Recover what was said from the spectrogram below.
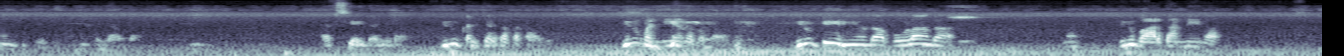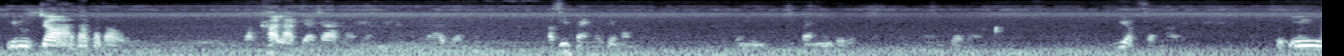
ਮੰਗ ਕੀਤੇ ਪੰਜਾਬ ਦਾ ਐਫਸੀਆਈ ਦਾ ਜਿਹੜਾ ਜਿਹਨੂੰ ਕਲਚਰ ਦਾ ਪਤਾ ਹੋਵੇ, ਜਿਹਨੂੰ ਮੰਡੀਆਂ ਦਾ ਪਤਾ ਹੋਵੇ, ਜਿਹਨੂੰ ਢੇਰੀਆਂ ਦਾ, ਬੋਲਾਂ ਦਾ ਜਿਹਨੂੰ ਬਾਰਦਾਨੇ ਦਾ, ਜਿਹਨੂੰ ਝਾੜ ਦਾ ਪਤਾ ਹੋਵੇ। ਪੱਖਾ ਲੱਗ ਗਿਆ, ਝਾੜ ਲੱਗ ਗਿਆ ਅਸੀਂ ਪੈਨਲ ਦੇਵਾਂਗੇ। ਪੈਨਲ ਦੇ ਇਹ ਅਫਸਰ ਨਾਲ। ਤੇ ਇਹ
